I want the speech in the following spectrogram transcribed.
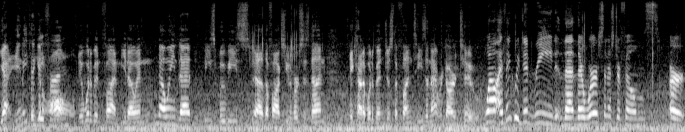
Yeah, anything at fun. all. It would have been fun, you know, and knowing that these movies, uh, the Fox universe is done, it kind of would have been just a fun tease in that regard, too. Well, I think we did read that there were Sinister films or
